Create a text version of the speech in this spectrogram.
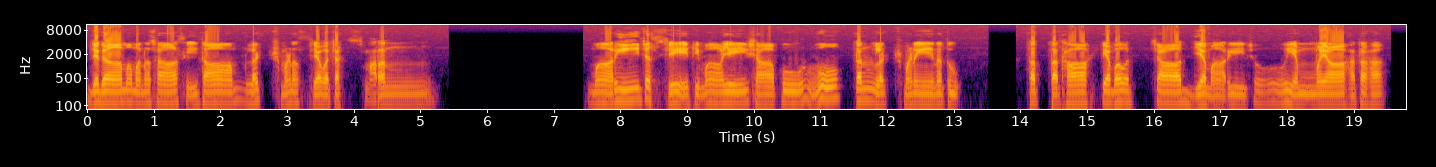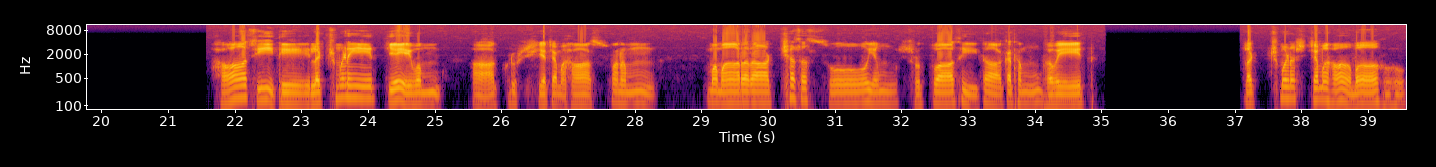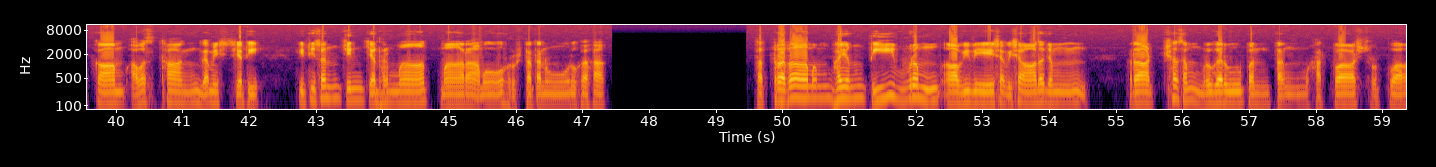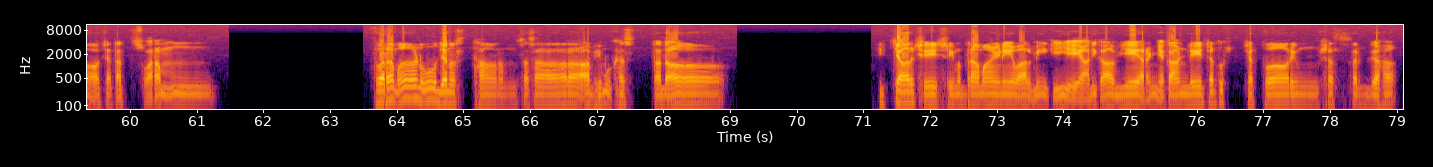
जगाममनसा सीताम् लक्ष्मणस्य वचः स्मरन्। मारीचस्येति मायैषा पूर्वोक्तम् लक्ष्मणेन तु। तत्तथा ह्यभवच्चाद्यमारीचोऽयम् मया हतः। हासीते लक्ष्मणेत्येवम् आकृष्य च महास्वनम्। ममारराक्षसः सोऽयम् श्रुत्वा सीता कथम् भवेत्। लक्ष्मणश्च महाबाहुः काम् अवस्थाम् गमिष्यति इति सञ्चिन्त्य धर्मात्मा रामो हृष्टतनूरुहः। तत्र रामम् भयम् तीव्रम् आविवेशविषादजम् राक्षसम् मृगरूपम् तम् हत्वा श्रुत्वा च तत्स्वरम्। त्वरमाणो जनस्थानम् ससाराभिमुखस्तदा। इत्यार्षे श्रीमद् रामायणे वाल्मीकीये आदिकाव्ये अरण्यकाण्डे चतुश्चत्वारिंशः सर्गः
